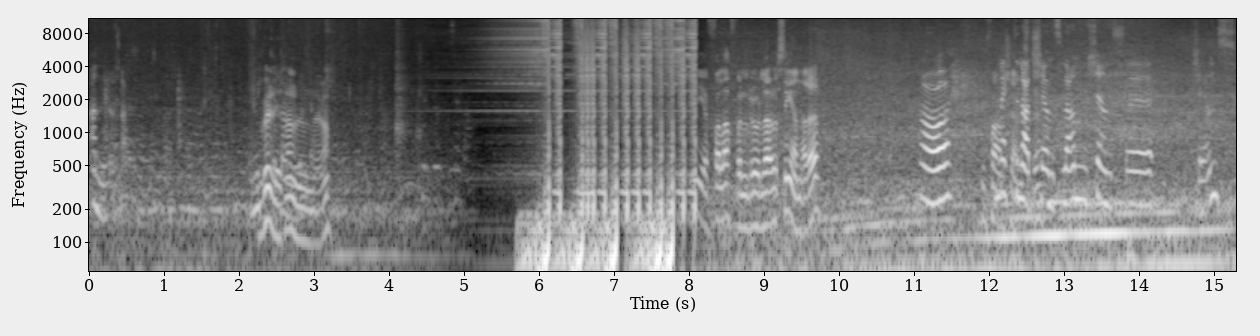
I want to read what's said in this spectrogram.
annorlunda. Mycket Väldigt annorlunda. annorlunda ja. Tre falafelrullar senare. Ja, mättnadskänslan känns, eh, känns.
